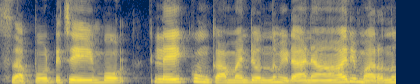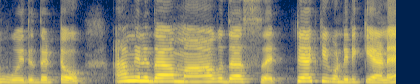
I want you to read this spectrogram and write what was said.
സപ്പോർട്ട് ചെയ്യുമ്പോൾ ലൈക്കും കമന്റും ഒന്നും ഇടാൻ ആരും മറന്നു പോരുത് കേട്ടോ അങ്ങനെ ദാ മാവ് ദാ സെറ്റാക്കി കൊണ്ടിരിക്കുകയാണ്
